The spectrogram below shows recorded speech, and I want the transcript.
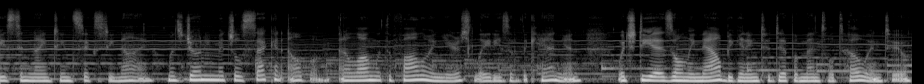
Released in 1969, was Joni Mitchell's second album, and along with the following year's Ladies of the Canyon, which Dia is only now beginning to dip a mental toe into,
